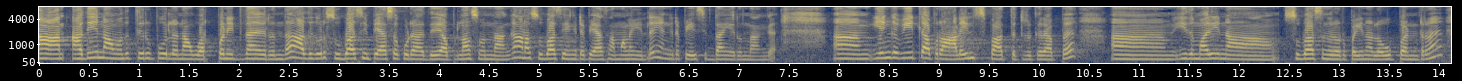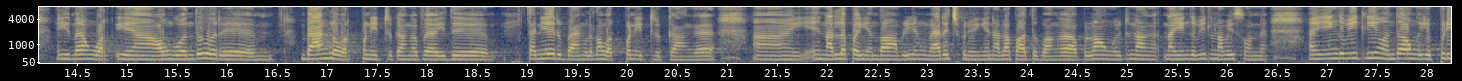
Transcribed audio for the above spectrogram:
நான் அதே நான் வந்து திருப்பூரில் நான் ஒர்க் பண்ணிட்டு தான் இருந்தேன். அதுக்கப்புறம் சுபாஷையும் பேசக்கூடாது அப்படிலாம் சொன்னாங்க. ஆனால் சுபாஷ் என்கிட்ட பேசாமலாம் இல்லை. என்கிட்ட பேசிட்டு தான் இருந்தாங்க. எங்கள் வீட்டில் அப்புறம் அலைன்ஸ் பார்த்துட்டு இருக்கிறப்ப இது மாதிரி நான் சுபாஷுங்கிற ஒரு பையனை லவ் பண்ணுறேன் இது மாதிரி அவங்க ஒர்க் அவங்க வந்து ஒரு பேங்க்கில் ஒர்க் பண்ணிகிட்ருக்காங்க இப்போ இது தனியார் பேங்க்கில் தான் ஒர்க் பண்ணிகிட்ருக்காங்க நல்ல பையன்தான் அப்படின்னு எனக்கு மேரேஜ் பண்ணி வைங்க நல்லா பார்த்துப்பாங்க அப்படிலாம் அவங்ககிட்ட நாங்கள் நான் எங்கள் வீட்டில் நான் போய் சொன்னேன். எங்கள் வீட்லேயும் வந்து அவங்க எப்படி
